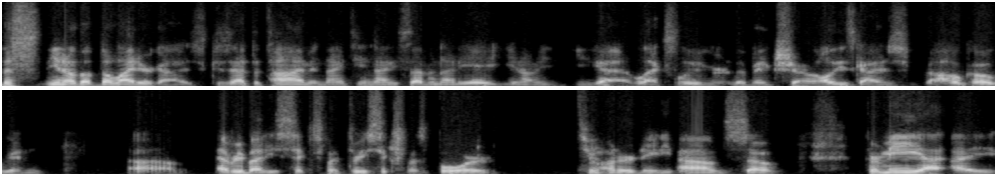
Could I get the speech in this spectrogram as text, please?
this you know the, the lighter guys because at the time in 1997 98 you know you, you, got lex luger the big show all these guys hulk hogan um, everybody's six foot three six foot four 280 pounds so for me i i,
